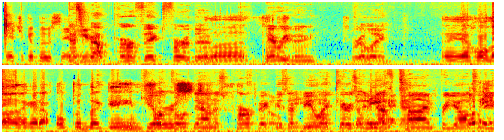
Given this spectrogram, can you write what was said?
Get your caboose in That's here. about perfect for the everything, really. I mean, hold on. I gotta open the game Kill first. cooldown is perfect because I feel like there's Nobody enough got time for y'all to do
